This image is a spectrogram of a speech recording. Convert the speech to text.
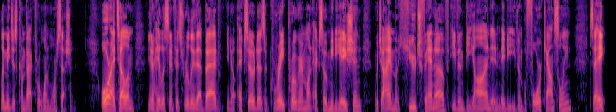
let me just come back for one more session." Or I tell them, you know, hey, listen, if it's really that bad, you know, XO does a great program on XO mediation, which I am a huge fan of, even beyond and maybe even before counseling. Say, hey,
